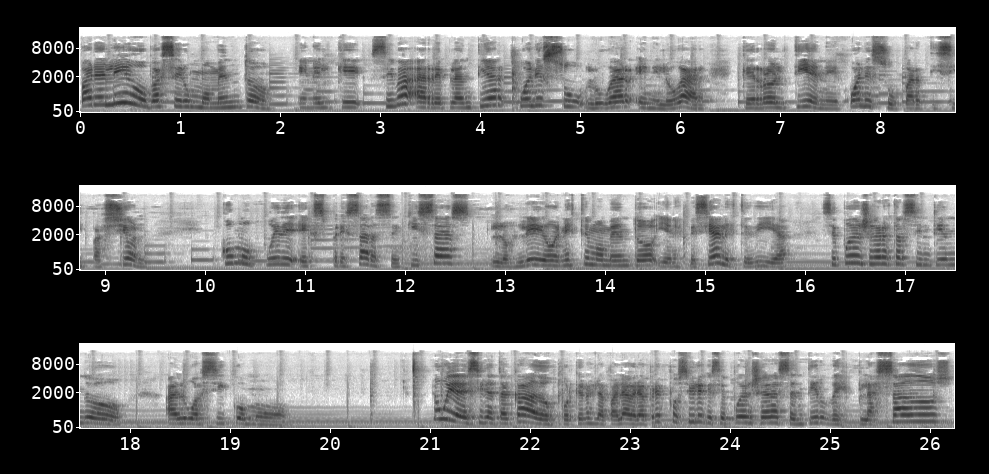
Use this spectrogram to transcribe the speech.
Para Leo va a ser un momento en el que se va a replantear cuál es su lugar en el hogar, qué rol tiene, cuál es su participación, cómo puede expresarse. Quizás los Leo en este momento y en especial este día se pueden llegar a estar sintiendo algo así como, no voy a decir atacados porque no es la palabra, pero es posible que se puedan llegar a sentir desplazados,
